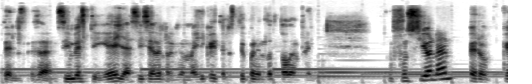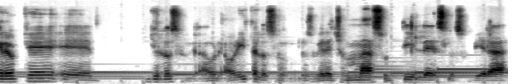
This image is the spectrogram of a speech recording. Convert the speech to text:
o sea, sí investigué y así sea del realismo mágico y te lo estoy poniendo todo enfrente funcionan pero creo que eh, yo los ahorita los, los, hubiera hecho más sutiles los hubiera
